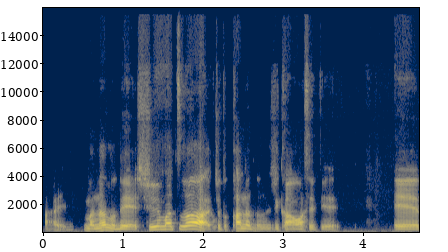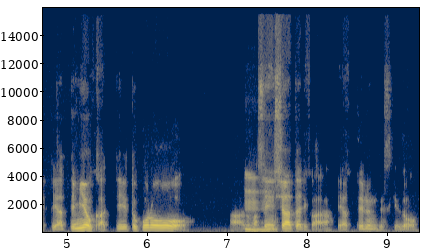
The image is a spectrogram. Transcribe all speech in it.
はい。まあ、なので、週末はちょっとカナダの時間合わせて、えーっと、やってみようかっていうところを、あのまあ、先週あたりからやってるんですけど、うん。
